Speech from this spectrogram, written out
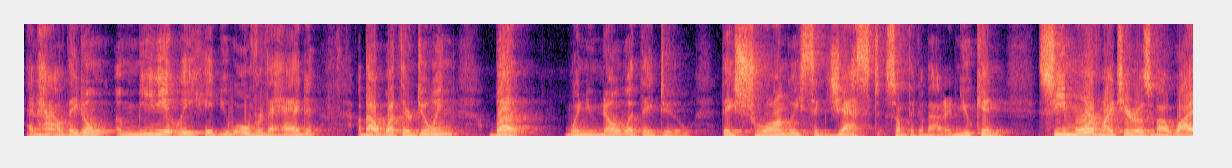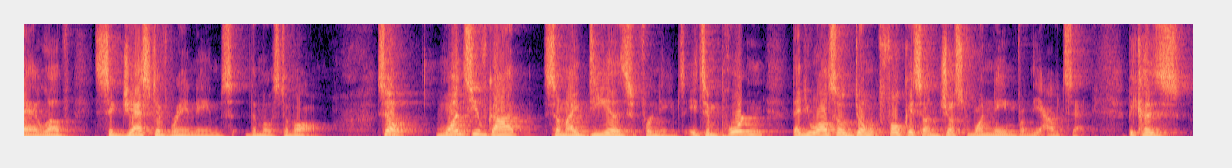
and how they don't immediately hit you over the head about what they're doing, but when you know what they do, they strongly suggest something about it. And you can see more of my materials about why I love suggestive brand names the most of all. So, once you've got some ideas for names, it's important that you also don't focus on just one name from the outset. Because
